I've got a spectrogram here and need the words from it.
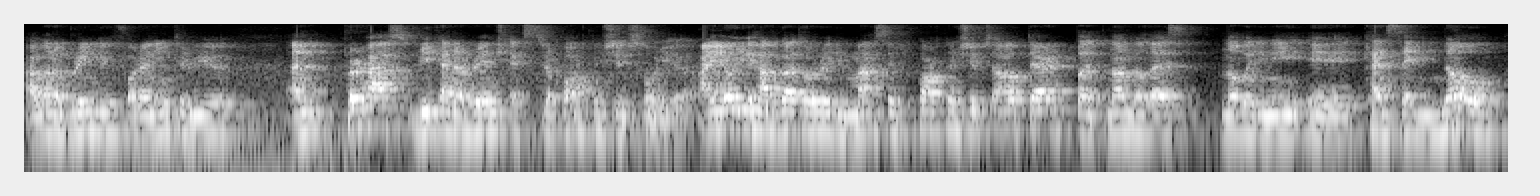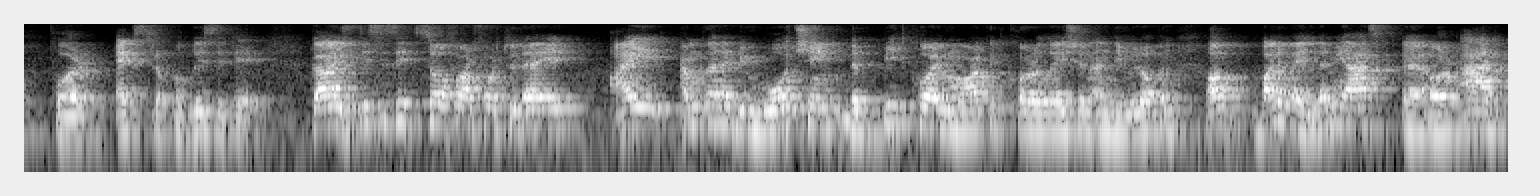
I want to bring you for an interview and perhaps we can arrange extra partnerships for you. I know you have got already massive partnerships out there, but nonetheless, nobody uh, can say no for extra publicity. guys this is it so far for today i am gonna be watching the bitcoin market correlation and development oh by the way let me ask uh, or add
